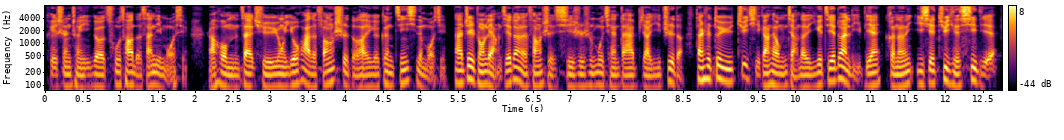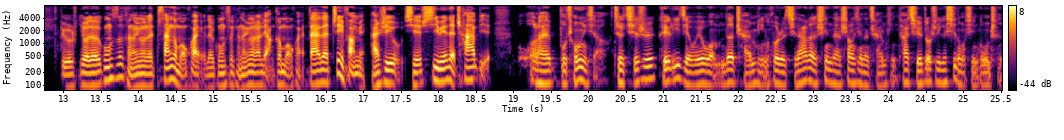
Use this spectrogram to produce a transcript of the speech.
可以生成一个粗糙的 3D 模型，然后我们再去用优化的方式得到一个更精细的模型。那这种两阶段的方式其实是目前大家比较一致的。但是对于具体刚才我们讲的一个阶段里边，可能一些具体的细节，比如有的公司可能用了三个模块，有的公司可能用了两个模块，大家在这方面还是有些细微的差别。我来补充一下，就其实可以理解为我们的产品或者其他的现在上线的产品，它其实都是一个系统性工程，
